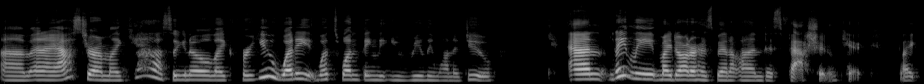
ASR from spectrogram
Um, and I asked her, I'm like, "Yeah, so you know, like for you, what you, what's one thing that you really want to do?" And lately, my daughter has been on this fashion kick like,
